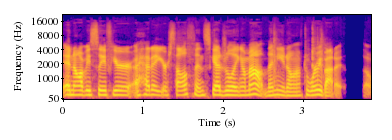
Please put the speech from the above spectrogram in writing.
and obviously if you're ahead of yourself and scheduling them out, then you don't have to worry about it. So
